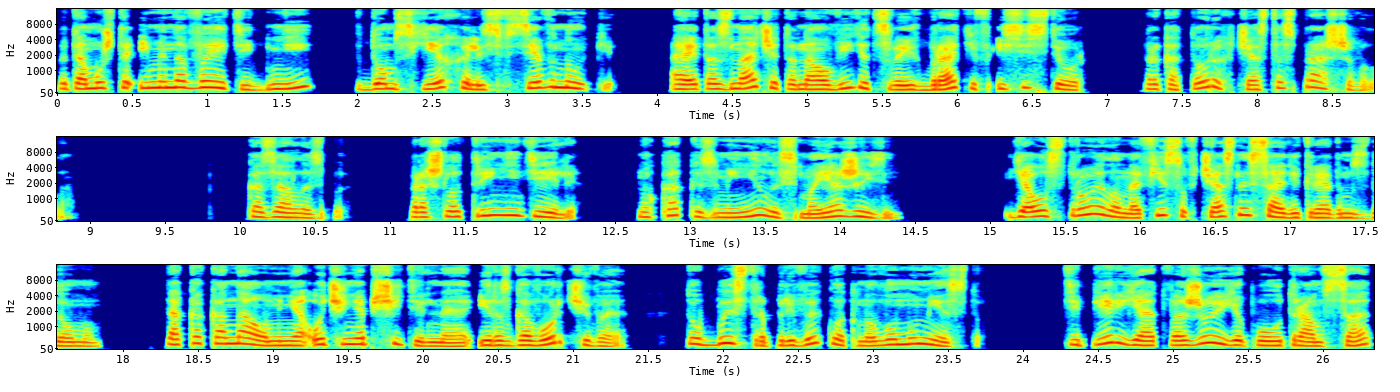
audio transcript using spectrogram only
потому что именно в эти дни в дом съехались все внуки, а это значит, она увидит своих братьев и сестер, про которых часто спрашивала. Казалось бы, прошло три недели, но как изменилась моя жизнь. Я устроила Нафису в частный садик рядом с домом. Так как она у меня очень общительная и разговорчивая, то быстро привыкла к новому месту. Теперь я отвожу ее по утрам в сад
